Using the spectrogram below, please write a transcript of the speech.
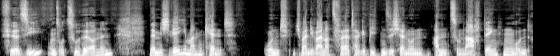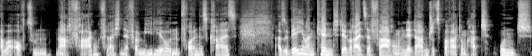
für Sie, unsere Zuhörenden. Nämlich wer jemanden kennt, und ich meine, die Weihnachtsfeiertage bieten sich ja nun an zum Nachdenken und aber auch zum Nachfragen, vielleicht in der Familie und im Freundeskreis. Also wer jemanden kennt, der bereits Erfahrung in der Datenschutzberatung hat und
